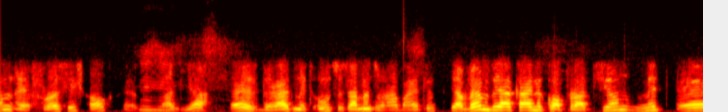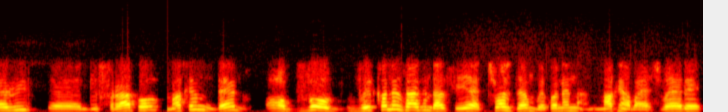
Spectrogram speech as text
Und er freut sich auch. Er mhm. sagt, ja, er ist bereit, mit uns zusammenzuarbeiten. Ja, wenn wir keine Kooperation mit Eric, äh, die Frapo machen, dann, obwohl, wir können sagen, dass wir trotzdem, wir können machen, aber es werde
